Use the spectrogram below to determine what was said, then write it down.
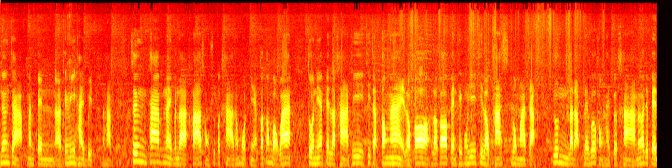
เนื่องจากมันเป็นเอ่อเทคโนโลยีไฮบริดนะครับซึ่งถ้าในบรรดาคลาสของซูเปอร์คาร์ทั้งหมดเนี่ยก็ต้องบอกว่าตัวนี้เป็นราคาที่ที่จับต้องง่าย แล้วก็แล้วก็เป็นเทคโนโลยีที่เราพัสลงมาจาก รุ่นระดับเลเวลของไฮเปอร์คาร์ไม่ว่าจะเป็น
